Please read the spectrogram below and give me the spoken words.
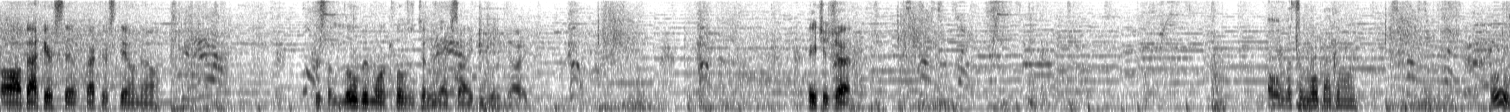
oh, back air, stay, back air stale now. Just a little bit more closer to the left side, he would have died. Chat. Oh, let's him roll back on. Oh,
